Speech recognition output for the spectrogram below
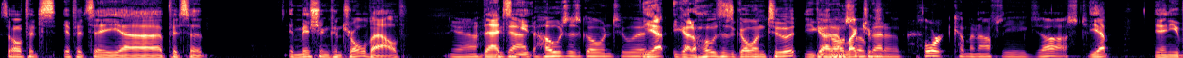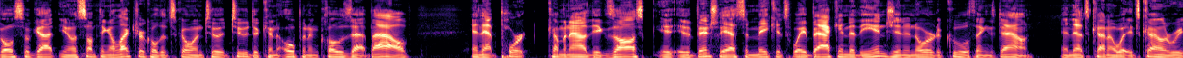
So if it's if it's a uh, if it's a emission control valve, Yeah. That's you got eith- hoses going to it. yep, you got hoses going to it. You got You've an also electric. got a port coming off the exhaust. Yep. And you've also got, you know, something electrical that's going to it too that can open and close that valve. And that port coming out of the exhaust, it, it eventually has to make its way back into the engine in order to cool things down. And that's kind of what it's kind of re,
